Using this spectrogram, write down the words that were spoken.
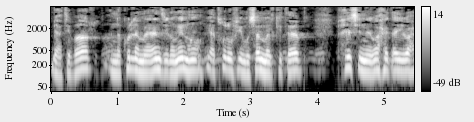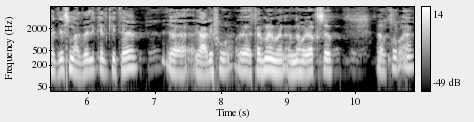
باعتبار أن كل ما ينزل منه يدخل في مسمى الكتاب بحيث أن واحد أي واحد يسمع ذلك الكتاب يعرف تماما أنه يقصد القرآن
